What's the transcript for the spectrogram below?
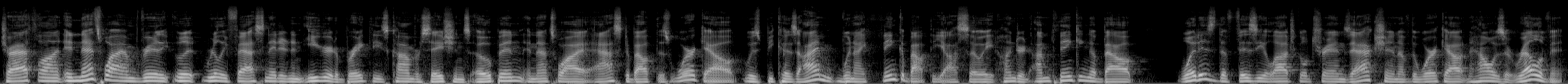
triathlon and that's why i'm really really fascinated and eager to break these conversations open and that's why i asked about this workout was because i'm when i think about the yasso 800 i'm thinking about what is the physiological transaction of the workout and how is it relevant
